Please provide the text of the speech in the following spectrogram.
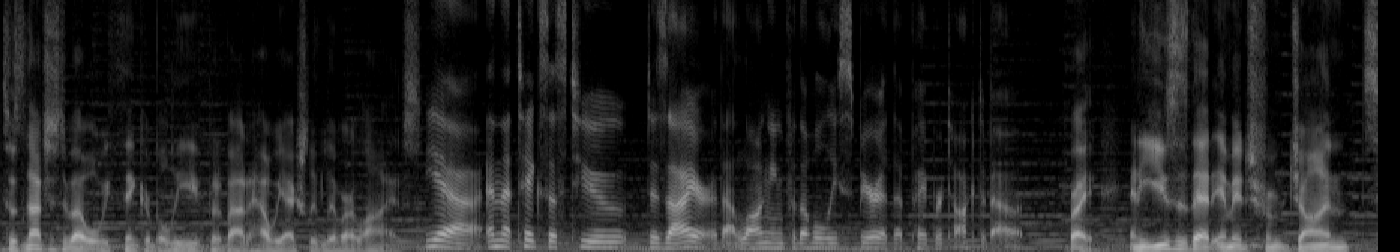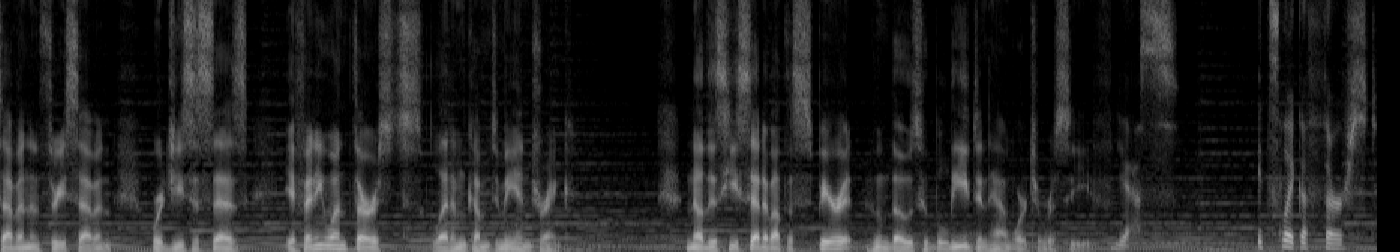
So it's not just about what we think or believe, but about how we actually live our lives. Yeah, and that takes us to desire, that longing for the Holy Spirit that Piper talked about. Right. And he uses that image from John 7 and 3 7, where Jesus says, If anyone thirsts, let him come to me and drink. Now, this he said about the Spirit, whom those who believed in him were to receive. Yes. It's like a thirst,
